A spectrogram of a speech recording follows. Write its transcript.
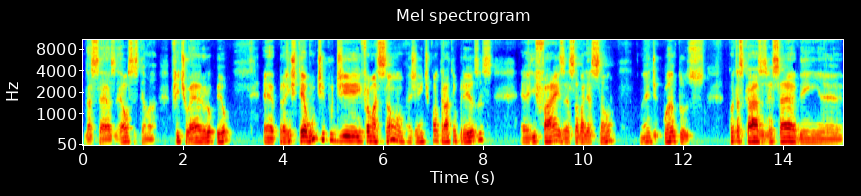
da SES, é o sistema free-to-air europeu, é, para a gente ter algum tipo de informação, a gente contrata empresas é, e faz essa avaliação né, de quantos, quantas casas recebem, é,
